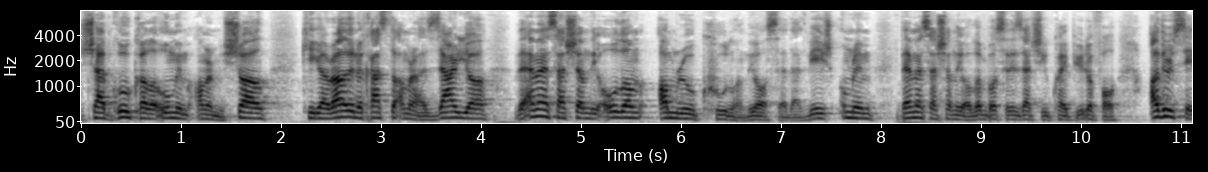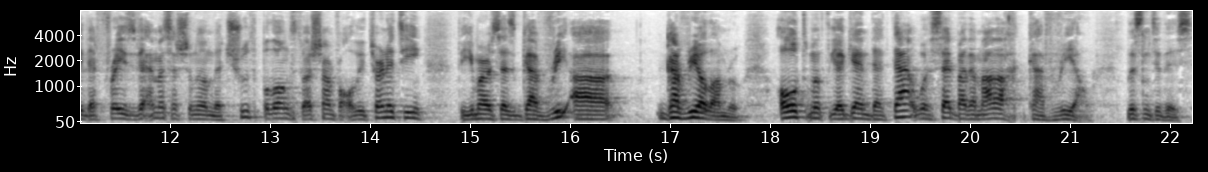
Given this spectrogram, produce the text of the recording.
Shabchu kala umim amar mishal, ki garali nechasta amar azarya, ve'emes Hashem the olam amru kulam. They all said that. V'yesh umrim ve'emes Hashem the olam. Both said is actually quite beautiful. Others say that phrase ve'emes Hashem the olam, that truth belongs to Hashem for all eternity. The Gemara says Gavri, uh, Gavriel amru. Ultimately, again, that that was said by the Malach Gavriel. Listen to this.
